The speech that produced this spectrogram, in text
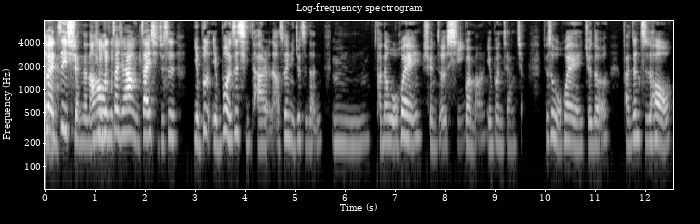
对自己选的，然后 再加上你在一起，就是也不也不能是其他人啊，所以你就只能嗯，可能我会选择习惯嘛，也不能这样讲。就是我会觉得，反正之后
